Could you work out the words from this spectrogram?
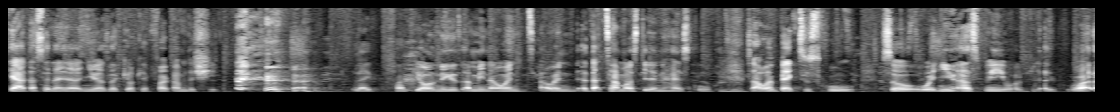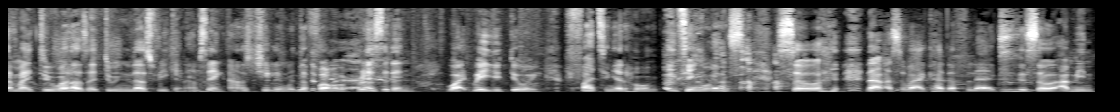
Yeah, that's when I knew I was like, okay, fuck, I'm the shit. like fuck y'all niggas. I mean, I went, I went at that time I was still in high school, Mm-hmm. so I went back to school. So when you ask me, what, like, what am I doing? What was I doing last weekend? I'm saying I was chilling with, the, former president. What were you doing? Fighting at home, eating wings. so that was why I kind of flex. Mm-hmm. So I mean,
